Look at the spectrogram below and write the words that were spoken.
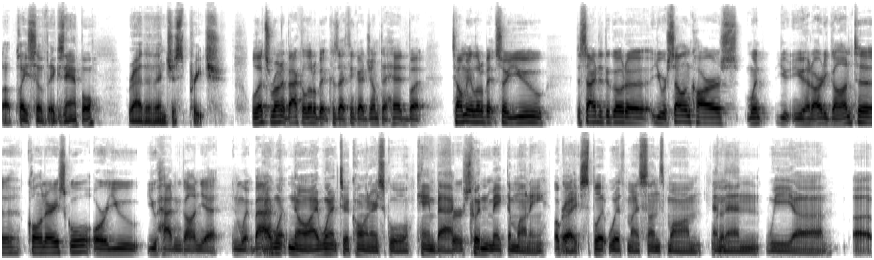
a place of example rather than just preach. Well, let's run it back a little bit because I think I jumped ahead. But tell me a little bit. So you decided to go to you were selling cars. Went you you had already gone to culinary school, or you you hadn't gone yet and went back. I went no, I went to culinary school, came back, First. couldn't make the money. Okay. Right. Split with my son's mom. And then we uh uh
